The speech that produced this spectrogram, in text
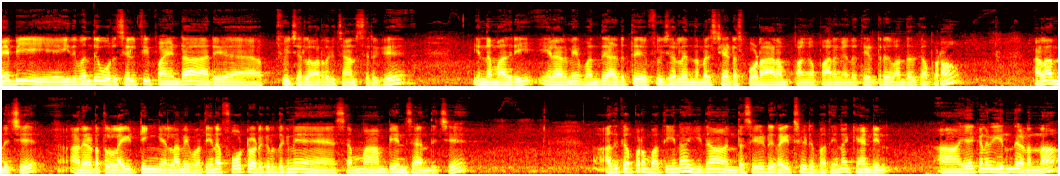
மேபி இது வந்து ஒரு செல்ஃபி பாயிண்ட்டாக ஃப்யூச்சரில் வர்றதுக்கு சான்ஸ் இருக்குது இந்த மாதிரி எல்லாருமே வந்து அடுத்து ஃப்யூச்சரில் இந்த மாதிரி ஸ்டேட்டஸ் போட ஆரம்பிப்பாங்க பாருங்கள் இந்த தேட்டர் வந்ததுக்கப்புறம் நல்லா இருந்துச்சு. அந்த இடத்துல லைட்டிங் எல்லாமே பார்த்தீங்கன்னா ஃபோட்டோ எடுக்கிறதுக்குன்னே செம்ம ஆம்பியன்ஸாக இருந்துச்சு. அதுக்கப்புறம் பார்த்தீங்கன்னா இதான் இந்த சைடு ரைட் சைடு பார்த்தீங்கன்னா கேண்டீன் ஏற்கனவே இருந்த இடம் தான்.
